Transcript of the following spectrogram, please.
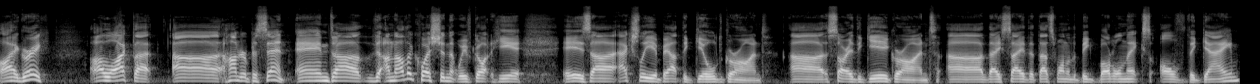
I agree. I like that, uh, hundred percent. And uh, the, another question that we've got here is uh, actually about the guild grind. Uh, sorry, the gear grind. Uh, they say that that's one of the big bottlenecks of the game.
